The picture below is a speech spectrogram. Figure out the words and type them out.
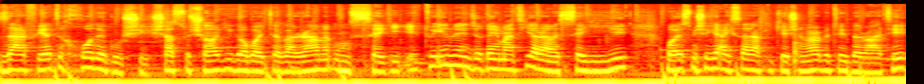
ظرفیت خود گوشی 64 گیگابایت و رم اون 3 گیگی تو این range قیمتی یه رم 3 گیگی باعث میشه که اکثر اپلیکیشن ها رو بتونید به راحتی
